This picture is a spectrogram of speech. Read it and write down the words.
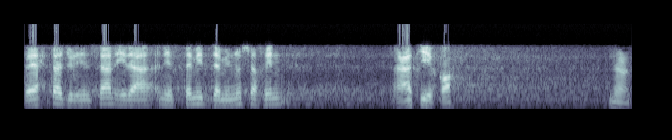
فيحتاج الإنسان إلى أن يستمد من نسخ عتيقة. نعم.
